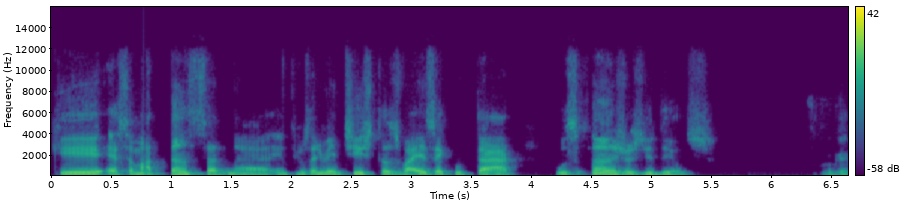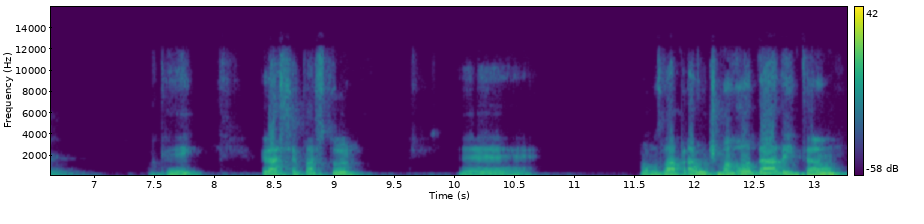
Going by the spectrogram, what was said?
que essa matança na, entre os adventistas vai executar os anjos de Deus. Ok. Ok. Graças, pastor. É, vamos lá para a última rodada, então.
